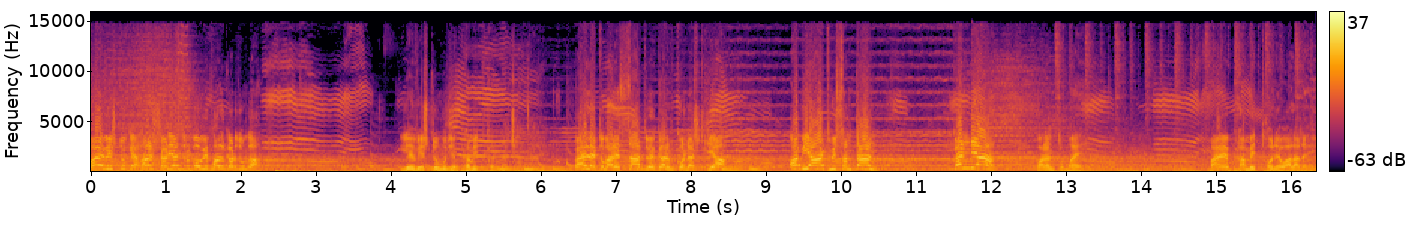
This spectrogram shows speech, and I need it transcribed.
मैं विष्णु के हर षड्यंत्र को विफल कर दूँगा। यह विष्णु मुझे भ्रमित करना चाहता है। पहले तुम्हारे सातवें गर्भ को नष्ट किया। अब यह आठवीं संतान, कन्या, परंतु मैं मैं भ्रमित होने वाला नहीं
